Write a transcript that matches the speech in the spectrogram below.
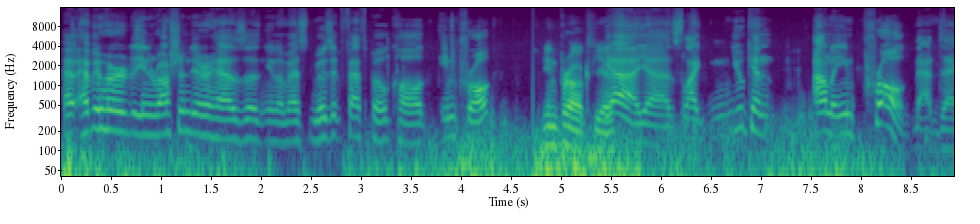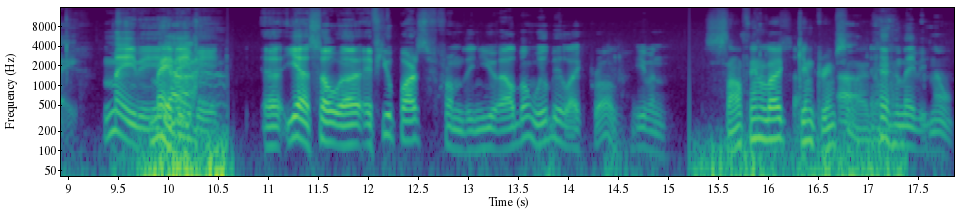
Have, have you heard in Russian there has a you know music festival called InProg? In Prague, yes. Yeah, yeah. It's like you can only InProg that day. Maybe, maybe. Yeah. maybe. Uh, yeah so uh, a few parts from the new album will be like prog, even. Something like King Crimson, uh, maybe. No.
